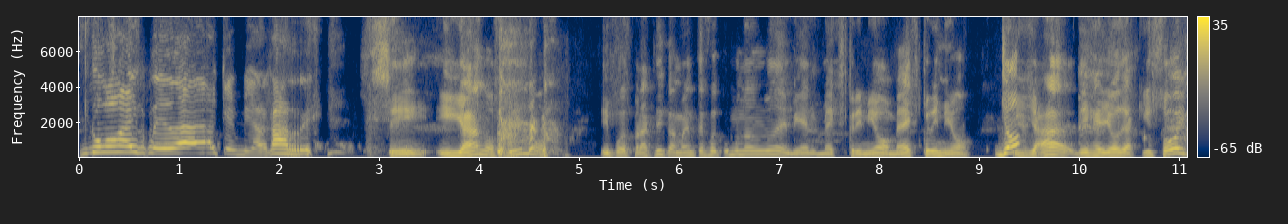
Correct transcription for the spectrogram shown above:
No hay redada que me agarre. Sí, y ya nos fuimos. Y pues prácticamente fue como una luna de miel. Me exprimió, me exprimió. Yo, Y ya dije yo, de aquí soy.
